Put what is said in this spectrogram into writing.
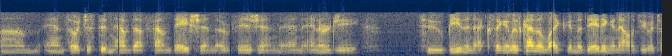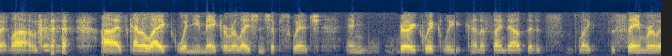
Um, and so it just didn't have the foundation of vision and energy to be the next thing. It was kind of like in the dating analogy, which I love. uh, it's kind of like when you make a relationship switch and very quickly kind of find out that it's like the same re-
